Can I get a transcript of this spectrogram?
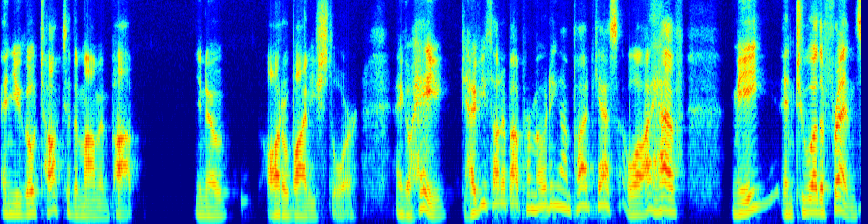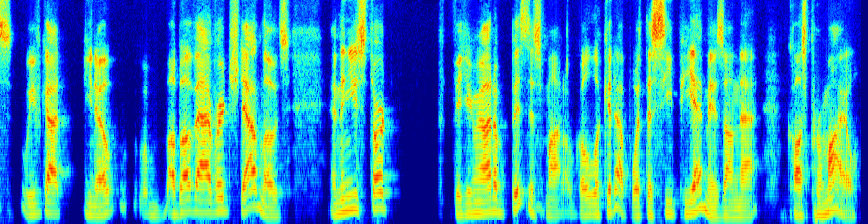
and you go talk to the mom and pop, you know, auto body store and go, Hey, have you thought about promoting on podcasts? Well, I have me and two other friends. We've got, you know, above average downloads. And then you start figuring out a business model. Go look it up, what the CPM is on that cost per mile.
